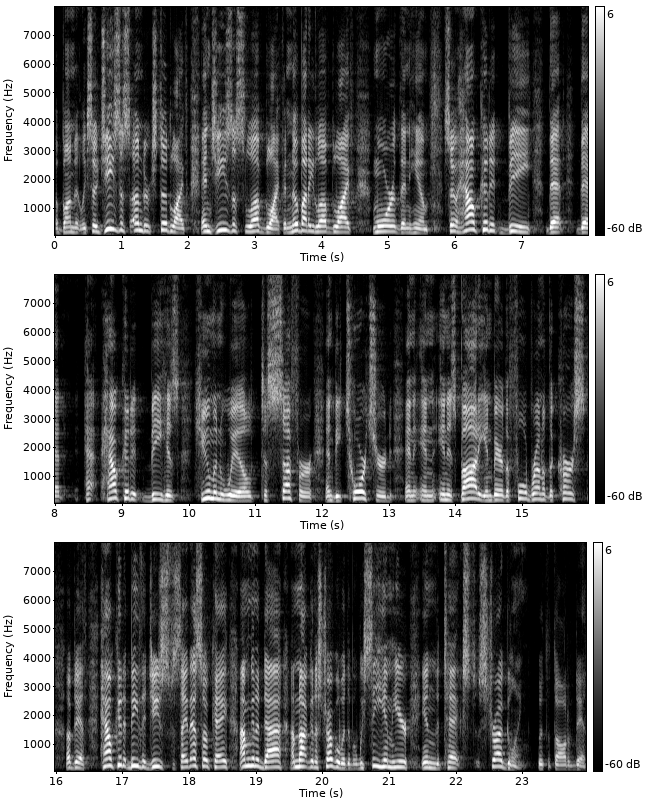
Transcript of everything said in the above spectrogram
abundantly. So Jesus understood life and Jesus loved life, and nobody loved life more than him. So, how could it be that, that how could it be his human will to suffer and be tortured and, and in his body and bear the full brunt of the curse of death? How could it be that Jesus would say, That's okay, I'm going to die, I'm not going to struggle with it? But we see him here in the text struggling. with the thought of death.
